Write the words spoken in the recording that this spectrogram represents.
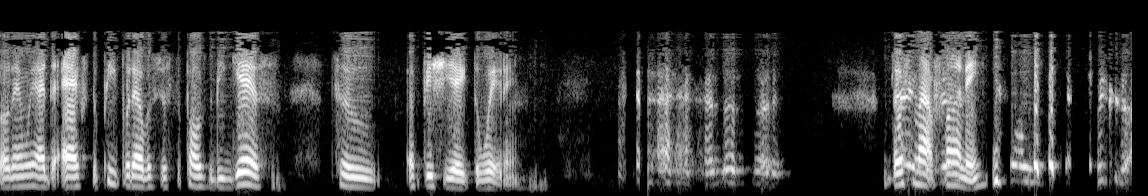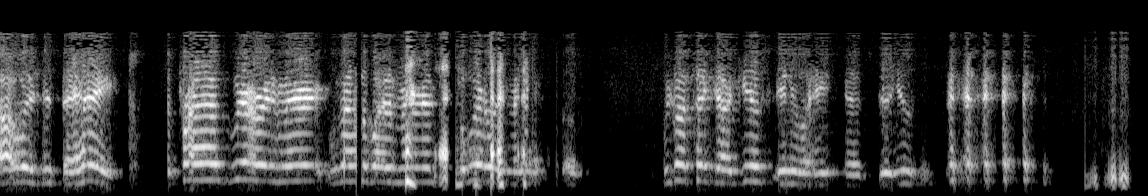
So then we had to ask the people that was just supposed to be guests to officiate the wedding. That's funny. That's hey, not funny. we could always just say, "Hey, surprise! We're already married. We don't have nobody married, but we're already married. So we're gonna take our gifts anyway and still use them."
